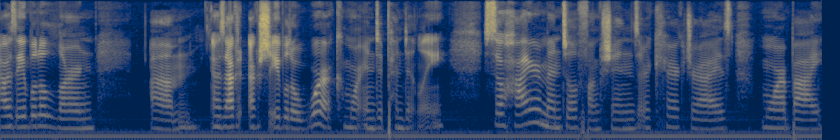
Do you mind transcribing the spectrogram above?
I was able to learn um, I was actually able to work more independently. So higher mental functions are characterized more by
